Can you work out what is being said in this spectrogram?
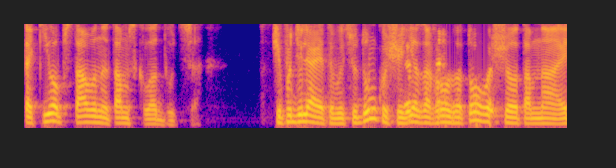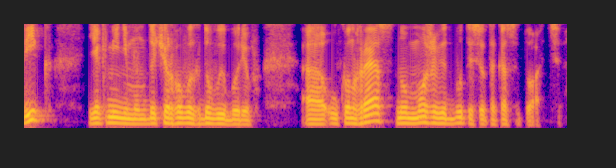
такі обставини там складуться. Чи поділяєте ви цю думку, що є загроза того, що там на рік, як мінімум, до чергових до виборів е, у Конгрес, ну може відбутися така ситуація?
